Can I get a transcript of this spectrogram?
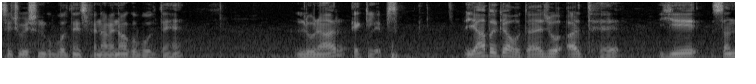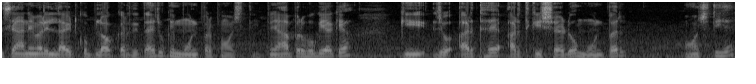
सिचुएशन को बोलते हैं, इस फिनमिना को बोलते हैं लूनार एक्लिप्स यहाँ पर क्या होता है, जो अर्थ है, ये सन से आने वाली लाइट को ब्लॉक कर देता है, जो कि मून पर पहुँचती। तो यहाँ पर हो गया क्या? कि जो अर्थ है, अर्थ की शेडो मून पर पहुँचती है।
